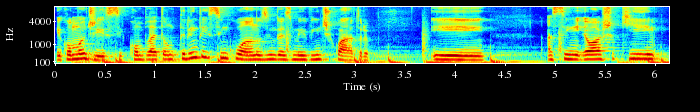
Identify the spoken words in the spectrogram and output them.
e, como eu disse, completam 35 anos em 2024. E assim, eu acho que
